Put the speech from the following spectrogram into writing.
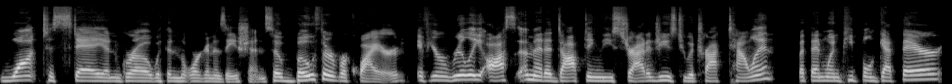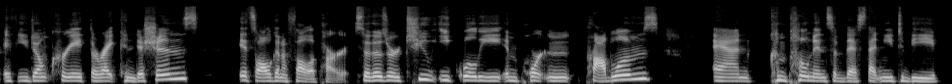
want to stay and grow within the organization. So both are required. If you're really awesome at adopting these strategies to attract talent, but then when people get there, if you don't create the right conditions, it's all going to fall apart. So those are two equally important problems and components of this that need to be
